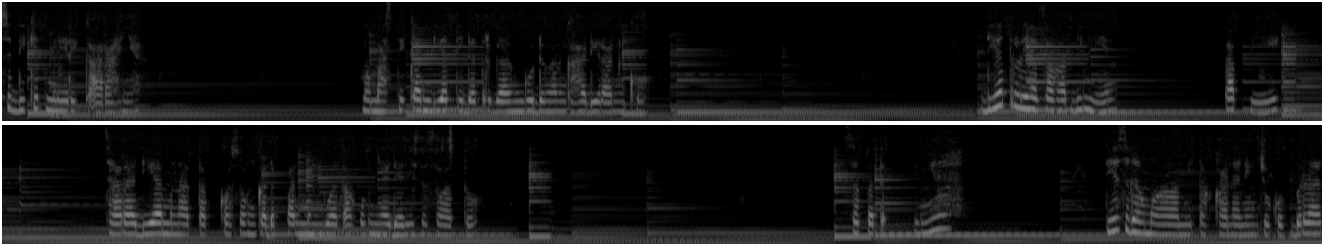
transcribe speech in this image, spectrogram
sedikit melirik ke arahnya, memastikan dia tidak terganggu dengan kehadiranku. Dia terlihat sangat dingin, tapi cara dia menatap kosong ke depan membuat aku menyadari sesuatu. Sepertinya dia sedang mengalami tekanan yang cukup berat.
